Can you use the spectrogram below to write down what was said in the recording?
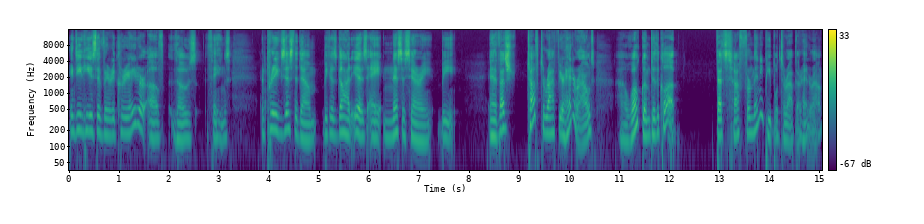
Indeed, He is the very creator of those things and pre existed them because God is a necessary being. And if that's tough to wrap your head around, uh, welcome to the club. That's tough for many people to wrap their head around,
